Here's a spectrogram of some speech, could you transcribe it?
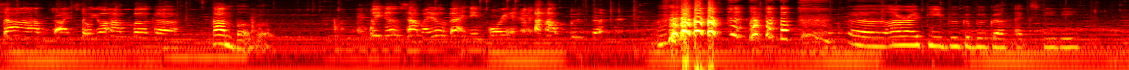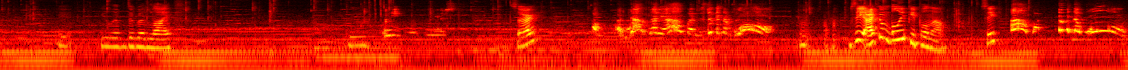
Sam, I stole your hamburger. Hamburger. Wait, no, Sam, I know a better name for it. A hamburger. Uh, R.I.P. Booga Booga XDD. You, lived a good life. Sorry? See, I can bully people now. See? Oh, wall.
